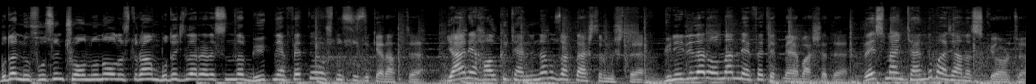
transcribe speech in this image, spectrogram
Bu da nüfusun çoğunluğunu oluşturan Budacılar arasında büyük nefret ve hoşnutsuzluk yarattı. Yani halkı kendinden uzaklaştırmıştı. Güneyliler ondan nefret etmeye başladı. Resmen kendi bacağına sıkıyordu.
